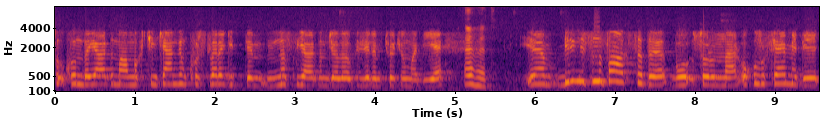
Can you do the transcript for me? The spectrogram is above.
bu konuda yardım almak için kendim kurslara gittim. Nasıl yardımcı olabilirim çocuğuma diye. Evet. E, birinci sınıfa aksadı bu sorunlar. Okulu sevmedi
